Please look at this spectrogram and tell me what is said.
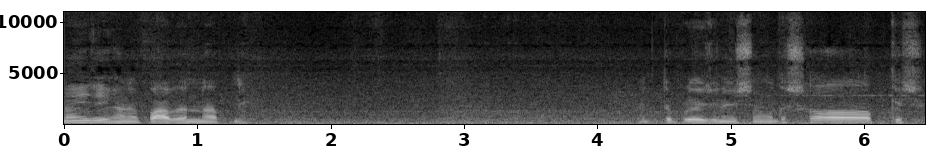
নাই যে এখানে পাবেন না আপনি। একটা প্রয়োজনীয় জিনিসের মধ্যে সব কিছু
